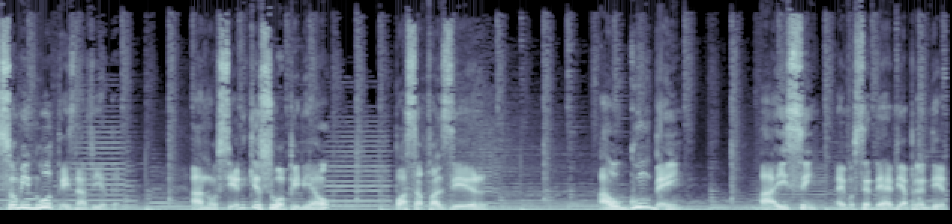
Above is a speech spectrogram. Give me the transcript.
são inúteis na vida, a não ser que sua opinião possa fazer algum bem. Aí sim, aí você deve aprender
